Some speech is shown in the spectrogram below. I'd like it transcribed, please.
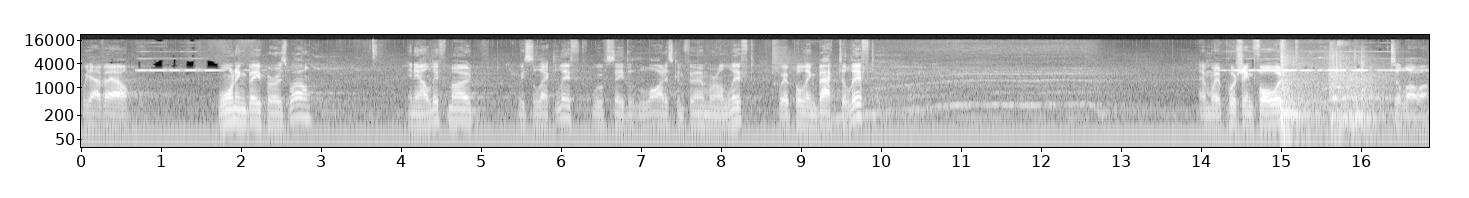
We have our warning beeper as well. In our lift mode, we select lift. We'll see that the light is confirmed we're on lift. We're pulling back to lift. And we're pushing forward to lower.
